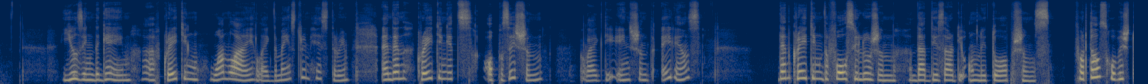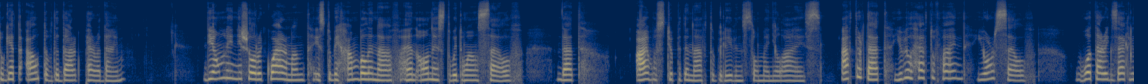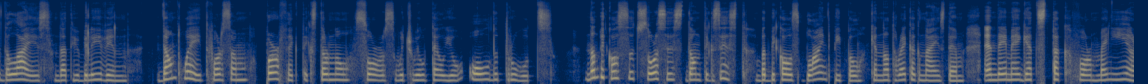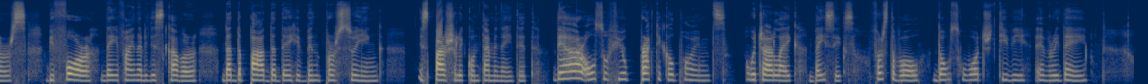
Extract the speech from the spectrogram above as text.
using the game of creating one lie like the mainstream history and then creating its opposition like the ancient aliens then creating the false illusion that these are the only two options for those who wish to get out of the dark paradigm the only initial requirement is to be humble enough and honest with oneself that I was stupid enough to believe in so many lies. After that, you will have to find yourself what are exactly the lies that you believe in. Don't wait for some perfect external source which will tell you all the truths. Not because such sources don't exist, but because blind people cannot recognize them and they may get stuck for many years before they finally discover that the path that they have been pursuing is partially contaminated. There are also few practical points which are like basics. First of all, those who watch TV every day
